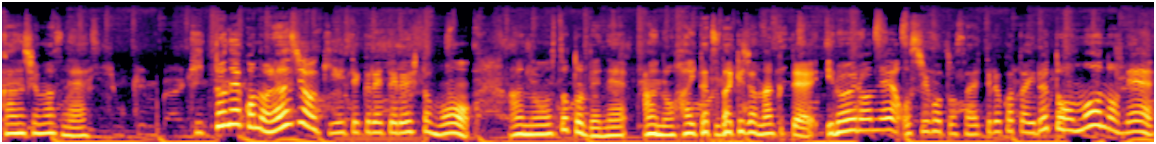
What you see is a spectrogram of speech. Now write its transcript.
感しますね。きっとねこのラジオを聞いてくれてる人もあの外でねあの配達だけじゃなくていろいろねお仕事されてる方いると思うので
